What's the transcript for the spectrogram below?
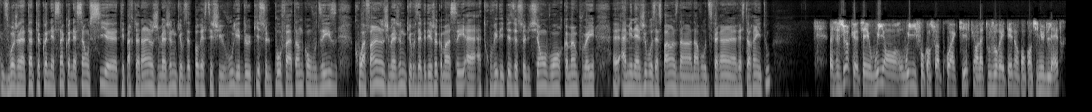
Dis-moi, Jonathan, te connaissant, connaissant aussi euh, tes partenaires, j'imagine que vous n'êtes pas resté chez vous les deux pieds sur le pouf à attendre qu'on vous dise quoi faire. J'imagine que vous avez déjà commencé à, trouver des pistes de solutions, voir comment vous pouvez euh, aménager vos espaces dans, dans vos différents restaurants et tout. Ben, c'est sûr que tu sais oui on oui il faut qu'on soit proactif puis on l'a toujours été donc on continue de l'être.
